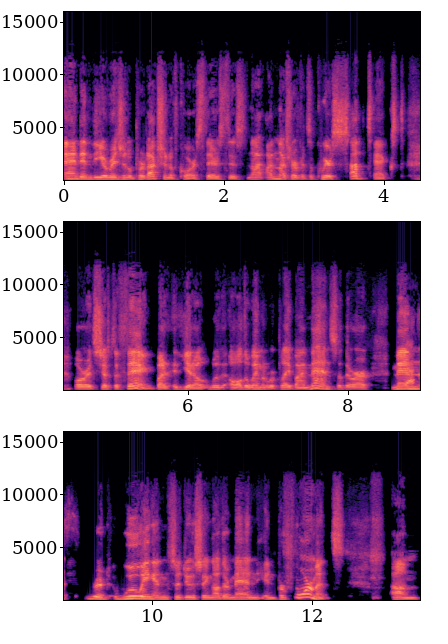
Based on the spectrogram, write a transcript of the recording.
And in the original production of course there's this not i'm not sure if it's a queer subtext or it's just a thing but you know all the women were played by men so there are men yes. wooing and seducing other men in performance. Um,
